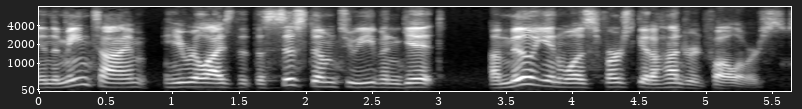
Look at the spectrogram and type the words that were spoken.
in the meantime, he realized that the system to even get a million was first get a hundred followers.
